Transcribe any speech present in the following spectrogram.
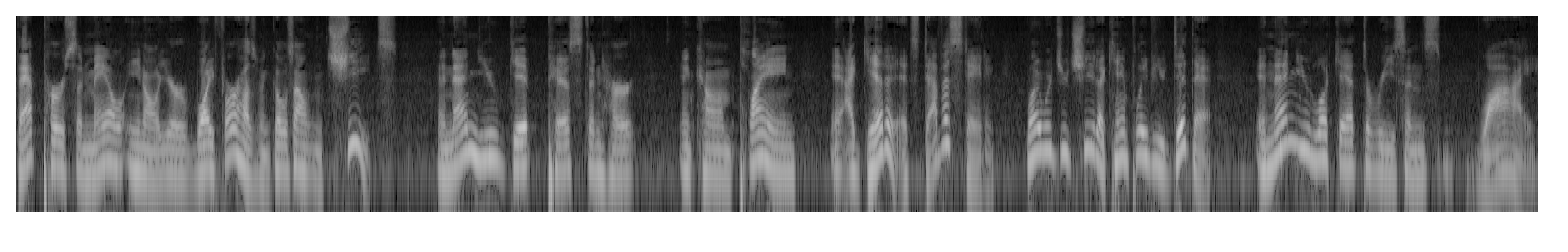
that person, male, you know, your wife or husband, goes out and cheats, and then you get pissed and hurt and complain. I get it; it's devastating. Why would you cheat? I can't believe you did that. And then you look at the reasons why,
